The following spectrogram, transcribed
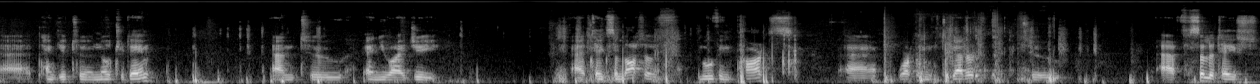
Uh, thank you to Notre Dame and to NUIG. Uh, it takes a lot of moving parts uh, working together to facilitate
